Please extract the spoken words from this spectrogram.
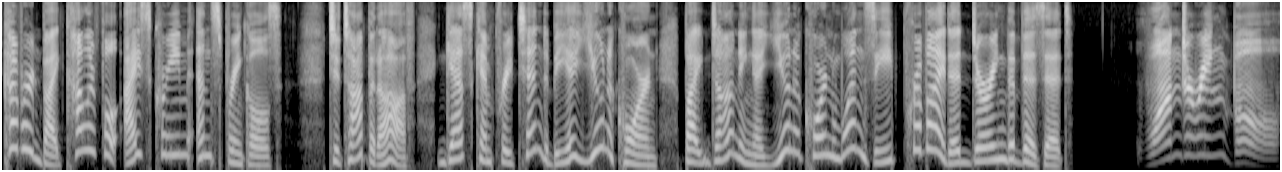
covered by colorful ice cream and sprinkles. To top it off, guests can pretend to be a unicorn by donning a unicorn onesie provided during the visit. Wandering Bull.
